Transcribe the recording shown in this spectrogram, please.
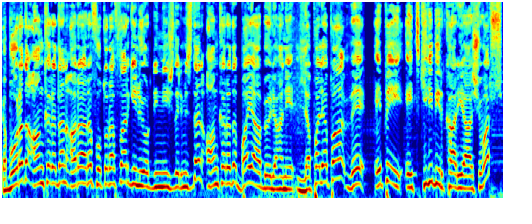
Ya bu arada Ankara'dan ara ara fotoğraflar geliyor dinleyicilerimizden. Ankara'da baya böyle hani lapa lapa ve epey etkili bir kar yağışı var.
